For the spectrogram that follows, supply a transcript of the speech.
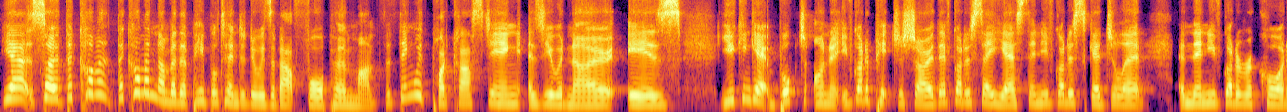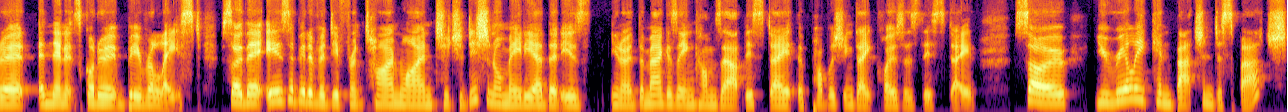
Yeah, so the common the common number that people tend to do is about 4 per month. The thing with podcasting as you would know is you can get booked on it. You've got to pitch a show, they've got to say yes, then you've got to schedule it, and then you've got to record it, and then it's got to be released. So there is a bit of a different timeline to traditional media that is you know the magazine comes out this date the publishing date closes this date so you really can batch and dispatch.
